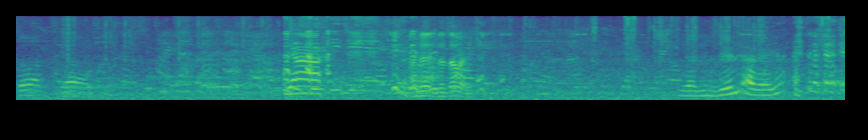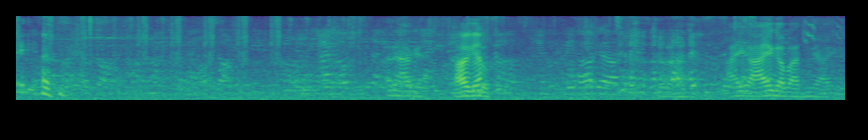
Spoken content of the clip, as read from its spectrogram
so yeah yeah अरे दादा भाई। यार रियल आ गए क्या अरे आ गया आ गया। आएगा आएगा बाद में आएगा।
